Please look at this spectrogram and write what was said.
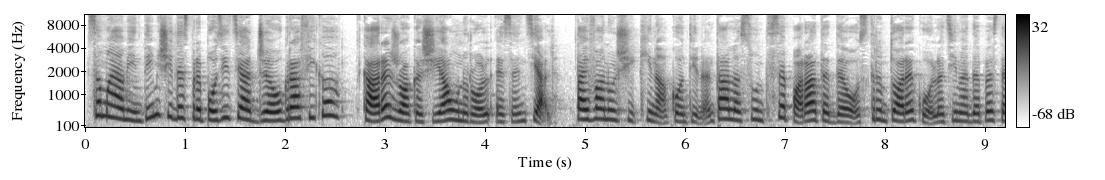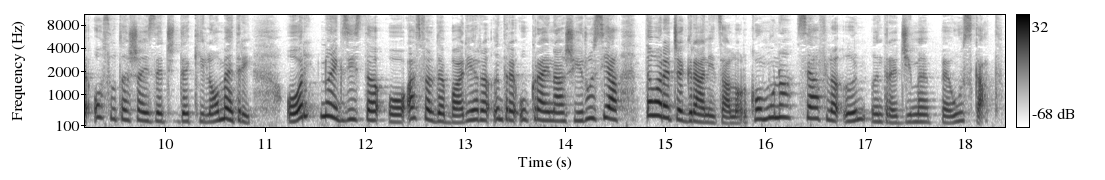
Să mai amintim și despre poziția geografică, care joacă și ea un rol esențial. Taiwanul și China continentală sunt separate de o strâmtoare cu o lățime de peste 160 de kilometri, ori nu există o astfel de barieră între Ucraina și Rusia, deoarece granița lor comună se află în întregime pe uscat.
